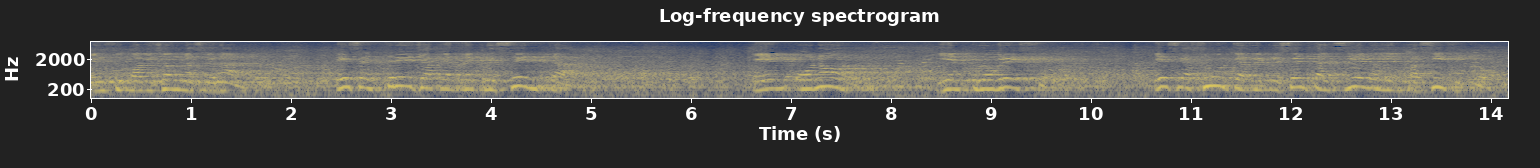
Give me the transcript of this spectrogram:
en su pabellón nacional. Esa estrella que representa el honor y el progreso, ese azul que representa el cielo y el Pacífico,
